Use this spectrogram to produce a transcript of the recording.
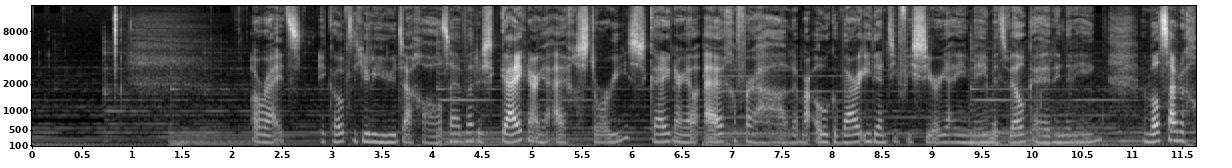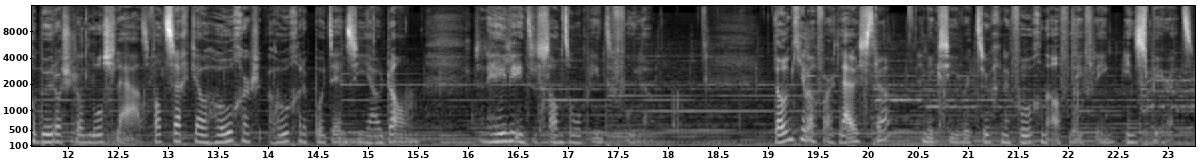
Alright, ik hoop dat jullie hier aan gehad hebben. Dus kijk naar je eigen stories, kijk naar jouw eigen verhalen, maar ook waar identificeer jij je mee met welke herinnering? En wat zou er gebeuren als je dat loslaat? Wat zegt jouw hoger, hogere potentie jou dan? Dat is een hele interessante om op in te voelen. Dankjewel voor het luisteren en ik zie je weer terug in de volgende aflevering in Spirit.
